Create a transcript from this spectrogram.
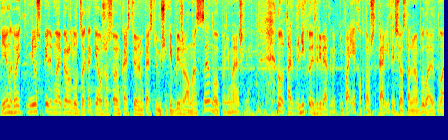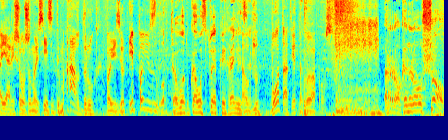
И он говорит, не успели мы обернуться, как я уже в своем костюмном костюмчике бежал на сцену, понимаешь ли. Ну, так никто из ребят говорит, не поехал, потому что ковид и все остальное было. Ну, а я решил с женой съездить. Думаю, а вдруг повезет. И повезло. Вот кого статуэтка и хранится. Ну, вот ответ на твой вопрос. Рок-н-ролл шоу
